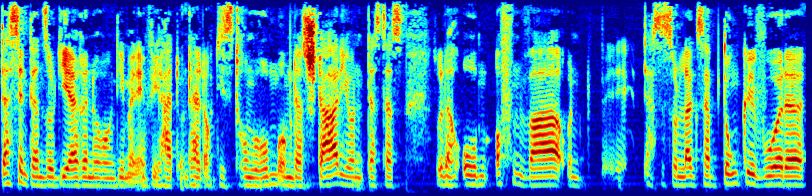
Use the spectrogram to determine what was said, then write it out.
das sind dann so die Erinnerungen, die man irgendwie hat. Und halt auch dieses Drumherum um das Stadion, dass das so nach oben offen war und äh, dass es so langsam dunkel wurde.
